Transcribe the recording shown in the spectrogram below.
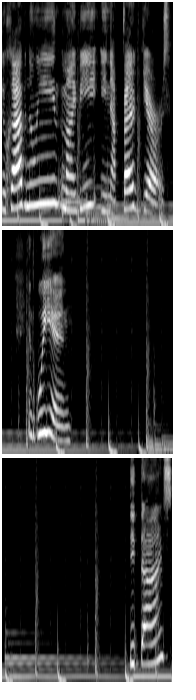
to have known might be in a few years. It will The times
